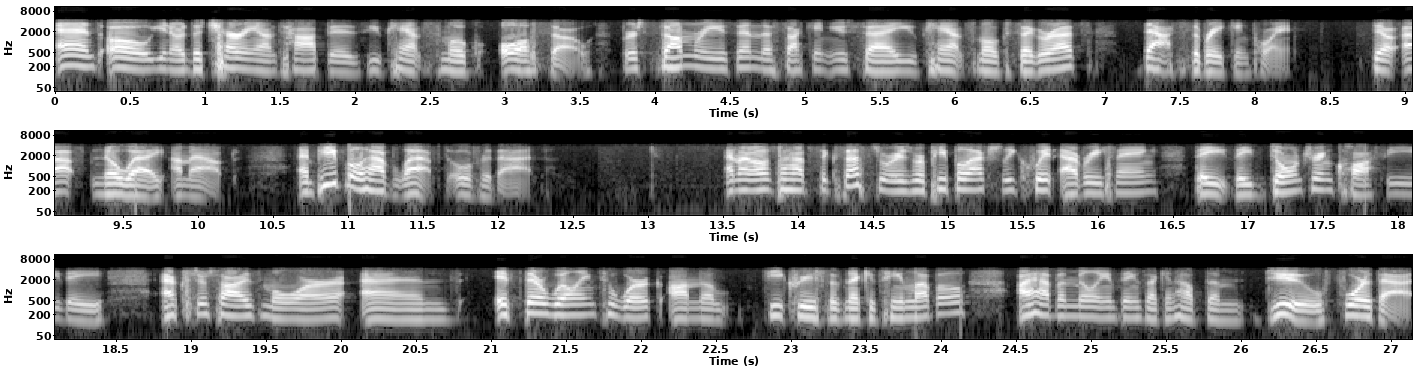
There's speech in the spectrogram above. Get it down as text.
And oh, you know, the cherry on top is you can't smoke also. For some reason, the second you say you can't smoke cigarettes, that's the breaking point. They're up, no way, I'm out. And people have left over that and I also have success stories where people actually quit everything. They they don't drink coffee, they exercise more and if they're willing to work on the decrease of nicotine level, I have a million things I can help them do for that.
